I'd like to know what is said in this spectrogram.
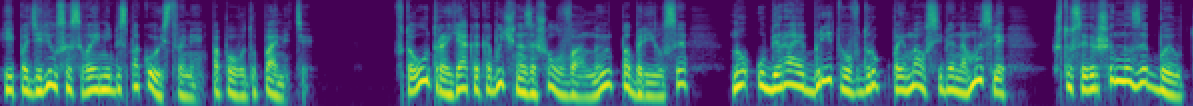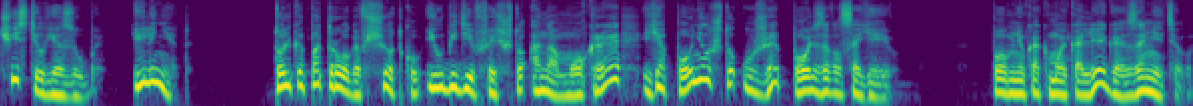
и поделился своими беспокойствами по поводу памяти. В то утро я, как обычно, зашел в ванную, побрился, но, убирая бритву, вдруг поймал себя на мысли, что совершенно забыл, чистил я зубы или нет. Только потрогав щетку и убедившись, что она мокрая, я понял, что уже пользовался ею. Помню, как мой коллега заметил,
